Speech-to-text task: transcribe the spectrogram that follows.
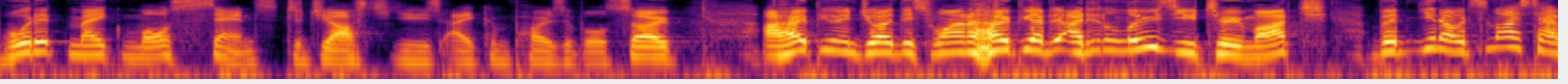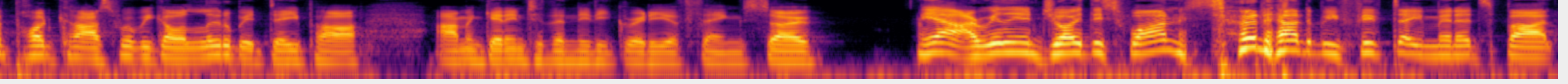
would it make more sense to just use a composable? So I hope you enjoyed this one. I hope you, I didn't lose you too much. But, you know, it's nice to have podcasts where we go a little bit deeper um, and get into the nitty gritty of things. So, yeah, I really enjoyed this one. It turned out to be 15 minutes, but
